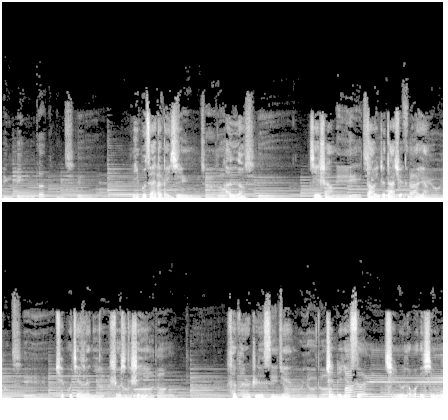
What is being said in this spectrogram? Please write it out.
冰冰的空气。你不在的北京很冷，街上倒映着大雪的模样，却不见了你熟悉的身影。纷纷而至的思念，趁着夜色侵入了我的心窝。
